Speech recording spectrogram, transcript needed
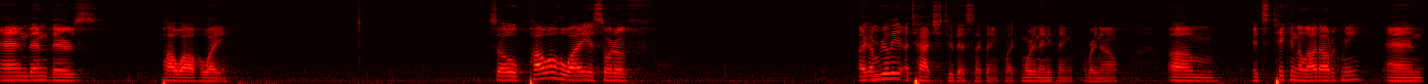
And then there's Powwow Hawaii. So Powwow Hawaii is sort of like I'm really attached to this. I think like more than anything right now. Um, it's taken a lot out of me, and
